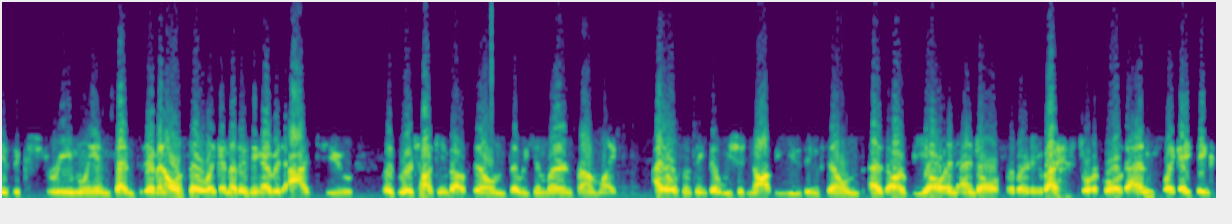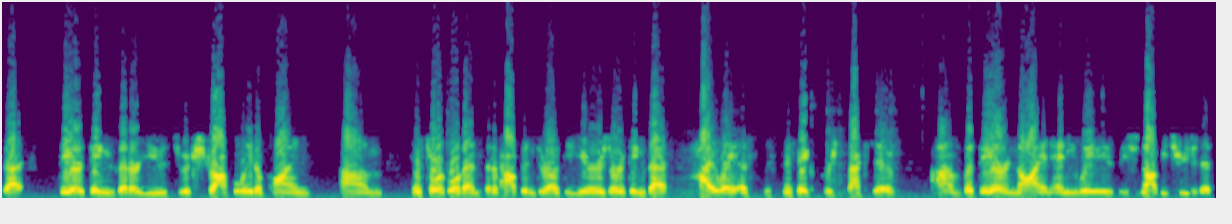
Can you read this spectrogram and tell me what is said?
is extremely insensitive. And also, like another thing I would add to, like we were talking about films that we can learn from, like I also think that we should not be using films as our be all and end all for learning about historical events. Like I think that they are things that are used to extrapolate upon um, historical events that have happened throughout the years or things that highlight a specific perspective, um, but they are not in any ways, they should not be treated as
